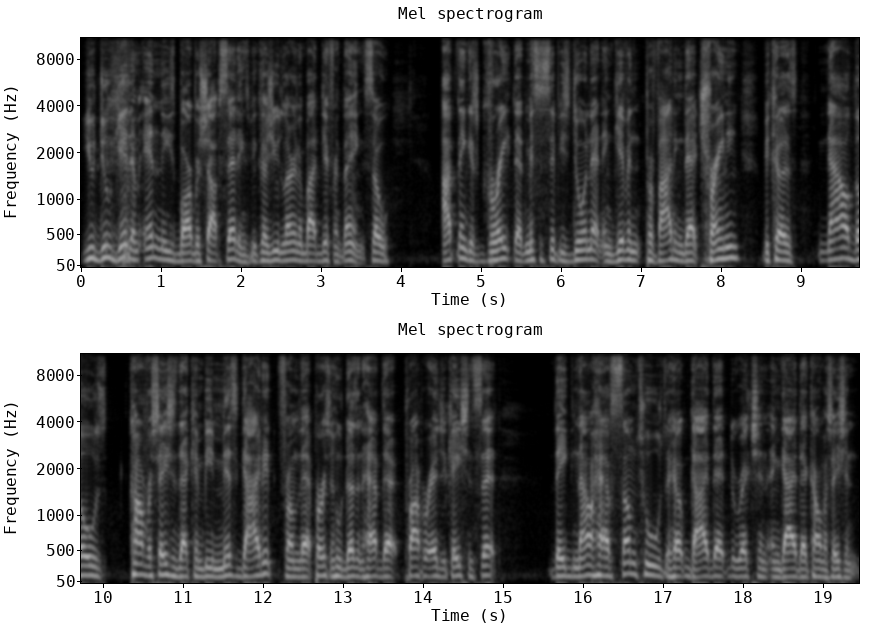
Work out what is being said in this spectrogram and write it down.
you do get them in these barbershop settings because you learn about different things. So I think it's great that Mississippi's doing that and giving providing that training because now those conversations that can be misguided from that person who doesn't have that proper education set, they now have some tools to help guide that direction and guide that conversation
